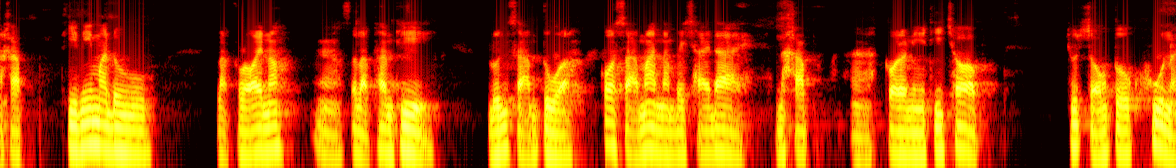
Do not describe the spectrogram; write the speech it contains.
นะครับ ทีนี้มาดูหลักร้อยเนาะอ่าสำหรับท่านที่ลุ้นสามตัวก็สามารถนำไปใช้ได้นะครับอ่ากรณีที่ชอบ ชุดสองตัวคู่ไหน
